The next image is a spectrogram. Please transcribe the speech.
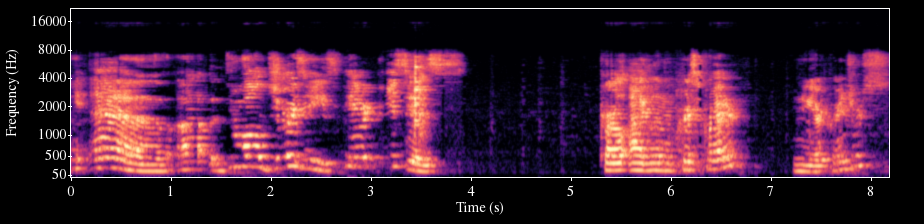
We have uh, dual jerseys, pair pieces. Carl Hagelin and Chris Kreider, New York Rangers.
